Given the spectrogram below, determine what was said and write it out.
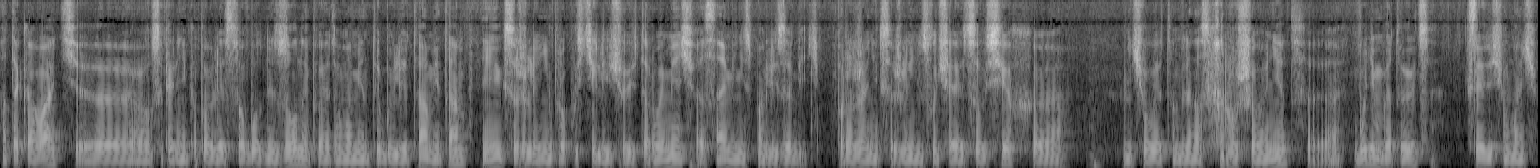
атаковать. Э, у соперника появляются свободные зоны, поэтому моменты были там, и там. И, к сожалению, пропустили еще и второй мяч, а сами не смогли забить. Поражения, к сожалению, случаются у всех. Э, ничего в этом для нас хорошего нет. Э, будем готовиться к следующему матчу.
